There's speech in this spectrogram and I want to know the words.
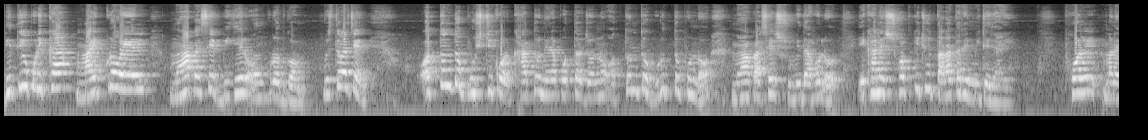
দ্বিতীয় পরীক্ষা, মাইক্রোওয়েল মহাকাশে বীজের অঙ্কুরোদ্গম। বুঝতে পারছেন? অত্যন্ত পুষ্টিকর খাদ্য নিরাপত্তার জন্য অত্যন্ত গুরুত্বপূর্ণ মহাকাশের সুবিধা হলো, এখানে সব কিছু তাড়াতাড়ি মিটে যায়। ফল মানে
